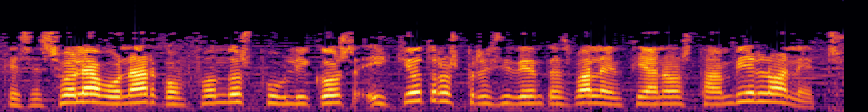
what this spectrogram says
que se suele abonar con fondos públicos y que otros presidentes valencianos también lo han hecho.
